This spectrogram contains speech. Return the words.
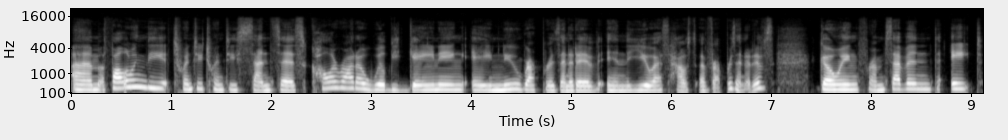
um, following the 2020 census, Colorado will be gaining a new representative in the U.S. House of Representatives, going from seven to eight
